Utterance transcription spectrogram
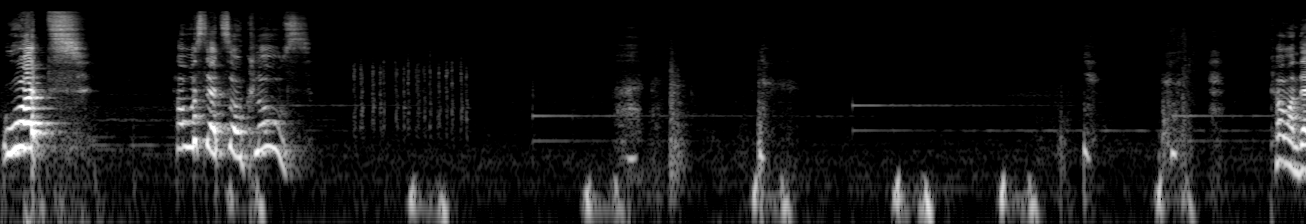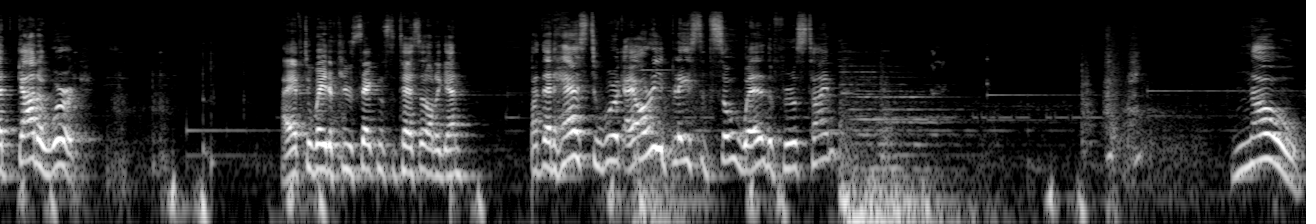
What? How was that so close? Come on, that gotta work. I have to wait a few seconds to test it out again. But that has to work. I already placed it so well the first time. No!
